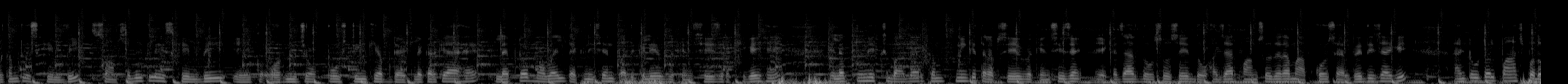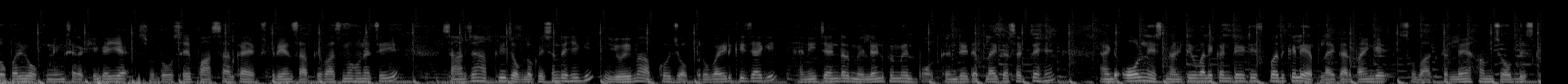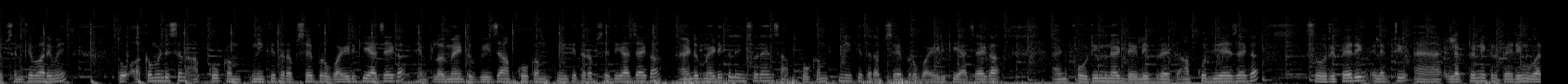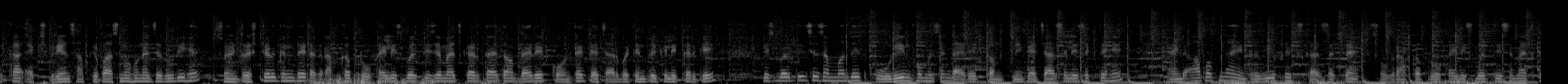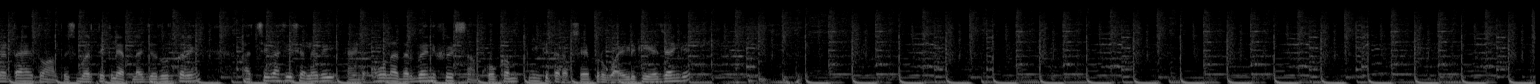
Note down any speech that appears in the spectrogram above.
Skill B. So आप सभी के लिए स्किल बी एक और न्यू जॉब पोस्टिंग की अपडेट लेकर के आया है। लैपटॉप मोबाइल टेक्नीशियन पद के लिए वैकेंसीज रखी गई हैं। इलेक्ट्रॉनिक्स बाज़ार कंपनी की तरफ़ से वैकेंसीज हैं। 1200 से 2500 दरम आपको सैलरी दी जाएगी। एंड टोटल पाँच पदों पर ही ओपनिंग से रखी गई है। सो दो से पाँच साल का एक्सपीरियंस आपके पास में होना चाहिए। शारजा आपकी जॉब लोकेशन रहेगी। यू में आपको जॉब प्रोवाइड की जाएगी। Any gender male and female बहुत कैंडिडेट अप्लाई कर सकते हैं। एंड ऑल नेशनलिटी वाले कैंडिडेट इस पद के लिए अप्लाई कर पाएँगे। सो बात कर लें हम जॉब डिस्क्रिप्शन के बारे में। तो अकोमोडेशन आपको कंपनी की तरफ़ से प्रोवाइड किया जाएगा। एम्प्लॉयमेंट वीज़ा आपको कंपनी की तरफ़ से दिया जाएगा। एंड मेडिकल इंश्योरेंस आपको कंपनी की तरफ़ से प्रोवाइड किया जाएगा। एंड 40 मिनट डेली ब्रेक आपको दिया जाएगा। So repairing electronic repairing work का एक्सपीरियंस आपके पास में होना ज़रूरी है। सो इंटरेस्टेड कैंडिडेट अगर आपका प्रोफ़ाइल इस भर्ती से मैच करता है तो आप डायरेक्ट कॉन्टैक्ट एच बटन पर क्लिक करके इस भर्ती से संबंधित पूरी इन्फॉर्मेशन डायरेक्ट कंपनी के चार से ले सकते हैं? एंड आप अपना इंटरव्यू फिक्स कर सकते हैं। सो अगर आपका प्रोफ़ाइल इस भर्ती से मैच करता है तो आप इस भर्ती के लिए अप्लाई ज़रूर करें। अच्छी खासी salary and all other benefits आपको कंपनी की तरफ़ से प्रोवाइड किए जाएँगे।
